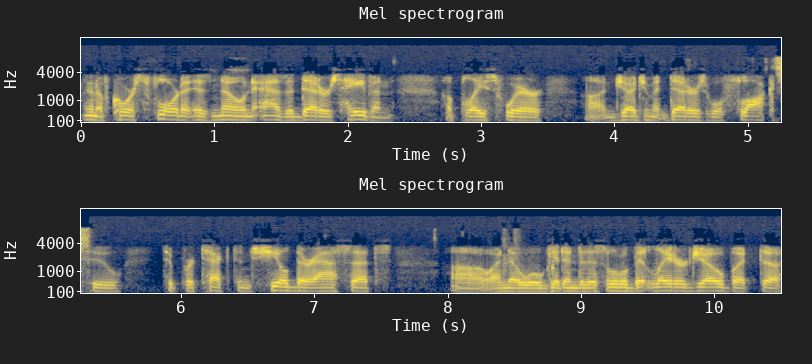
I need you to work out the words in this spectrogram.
And of course, Florida is known as a debtor's haven, a place where uh, judgment debtors will flock to to protect and shield their assets, uh, I know we'll get into this a little bit later, Joe, but uh,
